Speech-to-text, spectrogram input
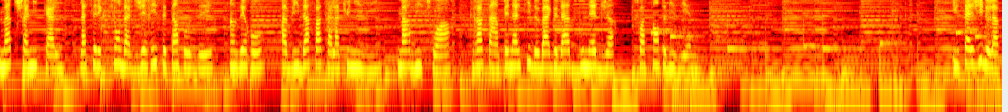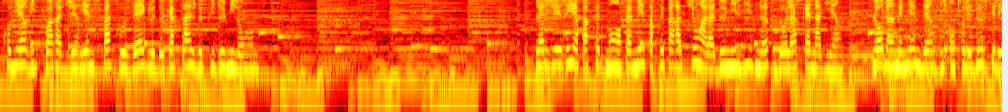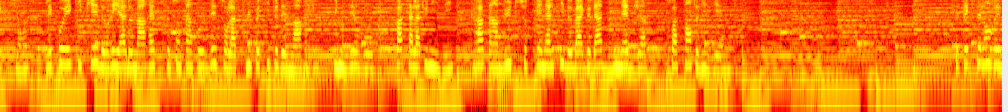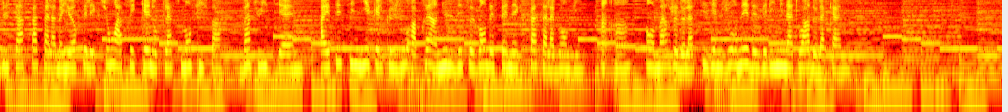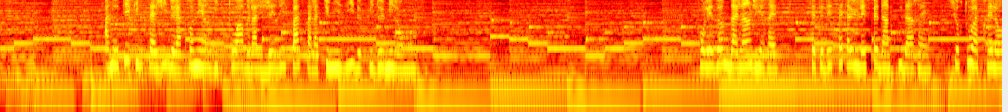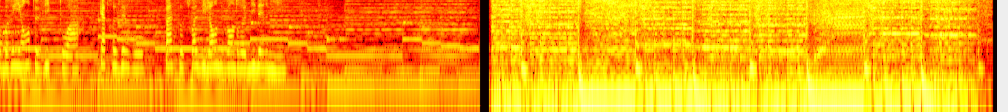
Match amical, la sélection d'Algérie s'est imposée, 1-0, à Blida face à la Tunisie, mardi soir, grâce à un penalty de Bagdad Bounedja, 70e. Il s'agit de la première victoire algérienne face aux Aigles de Carthage depuis 2011. L'Algérie a parfaitement entamé sa préparation à la 2019 dollars canadiens. Lors d'un énième derby entre les deux sélections, les coéquipiers de Riyad Mahrez se sont imposés sur la plus petite des marges, 1-0, face à la Tunisie, grâce à un but sur pénalty de Bagdad Bounedja, 70e. Cet excellent résultat face à la meilleure sélection africaine au classement FIFA, 28e, a été signé quelques jours après un nul décevant des Fennecs face à la Gambie, 1-1, en marge de la sixième journée des éliminatoires de la Cannes. A noter qu'il s'agit de la première victoire de l'Algérie face à la Tunisie depuis 2011. Pour les hommes d'Alain Giresse, cette défaite a eu l'effet d'un coup d'arrêt, surtout après leur brillante victoire, 4-0, face au Swaziland vendredi dernier.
